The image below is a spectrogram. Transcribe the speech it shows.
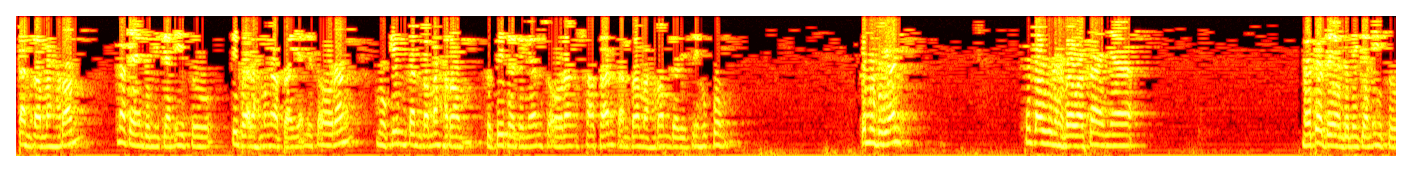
tanpa mahram, maka yang demikian itu tidaklah mengapa yakni seorang mungkin tanpa mahram berbeda dengan seorang safar tanpa mahram dari si hukum. Kemudian Ketahuilah bahwasanya metode yang demikian itu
